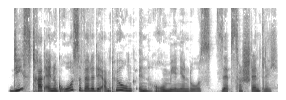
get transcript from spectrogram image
Dies trat eine große Welle der Empörung in Rumänien los. Selbstverständlich.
